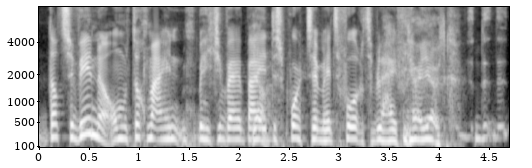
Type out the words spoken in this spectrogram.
dat ze winnen. Om toch maar een beetje bij, bij Ja. de sport met voren te blijven. Ja, juist. De,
